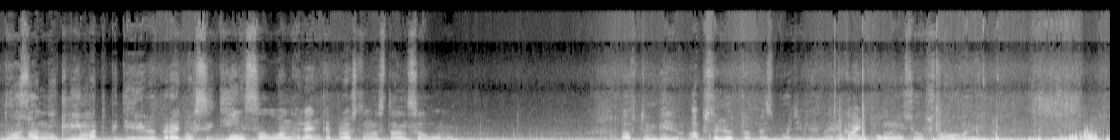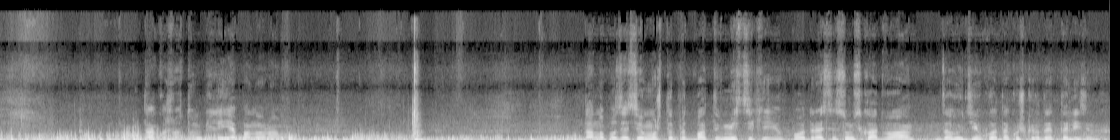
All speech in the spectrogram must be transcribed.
двозонний клімат, підігріви передніх сидінь, салон. Гляньте просто на стан салону. Автомобіль абсолютно без будь-яких нарікань, повністю обслугований. Також в автомобілі є панорама. Дану позицію можете придбати в місті Київ по адресі Сумська 2 за готівку, а також кредит та лізинг.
